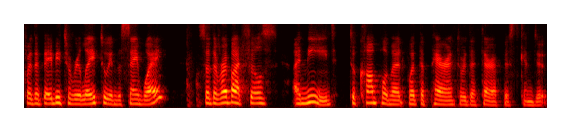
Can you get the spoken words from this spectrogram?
for the baby to relate to in the same way. So the robot feels a need to complement what the parent or the therapist can do.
